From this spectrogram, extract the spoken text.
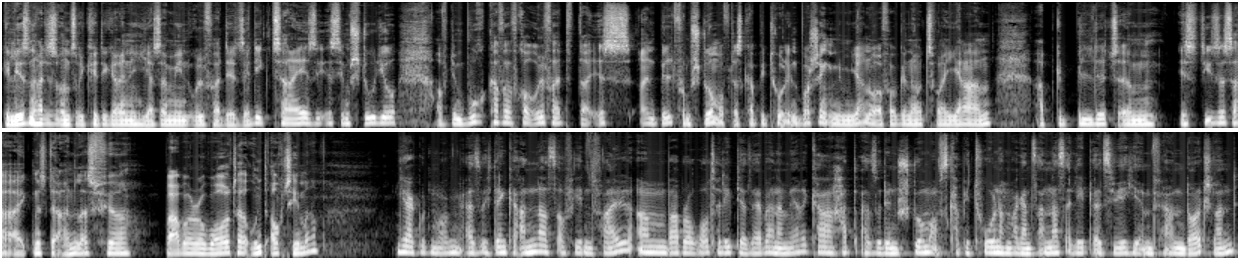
Gelesen hat es unsere Kritikerin Yasamin Ulfert der Sedigzei. Sie ist im Studio. Auf dem Buchcover, Frau Ulfert, da ist ein Bild vom Sturm auf das Kapitol in Washington im Januar vor genau zwei Jahren abgebildet. Ähm, ist dieses Ereignis der Anlass für Barbara Walter und auch Thema? Ja, guten Morgen. Also ich denke Anlass auf jeden Fall. Ähm, Barbara Walter lebt ja selber in Amerika, hat also den Sturm aufs Kapitol nochmal ganz anders erlebt als wir hier im fernen Deutschland.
